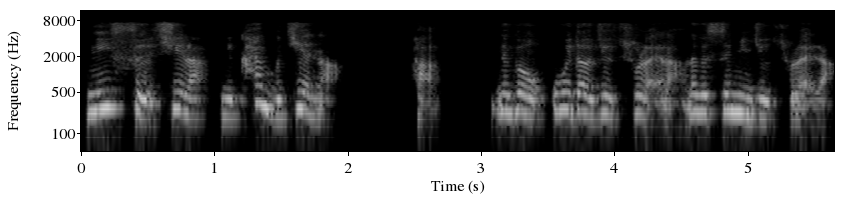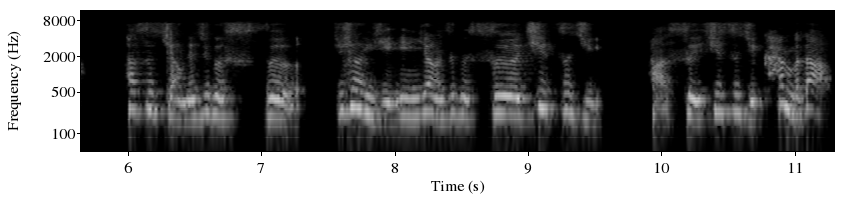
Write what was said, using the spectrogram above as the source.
你舍弃了，你看不见了，好，那个味道就出来了，那个生命就出来了。他是讲的这个舍，就像盐一样，这个舍弃自己，好，舍弃自己看不到，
